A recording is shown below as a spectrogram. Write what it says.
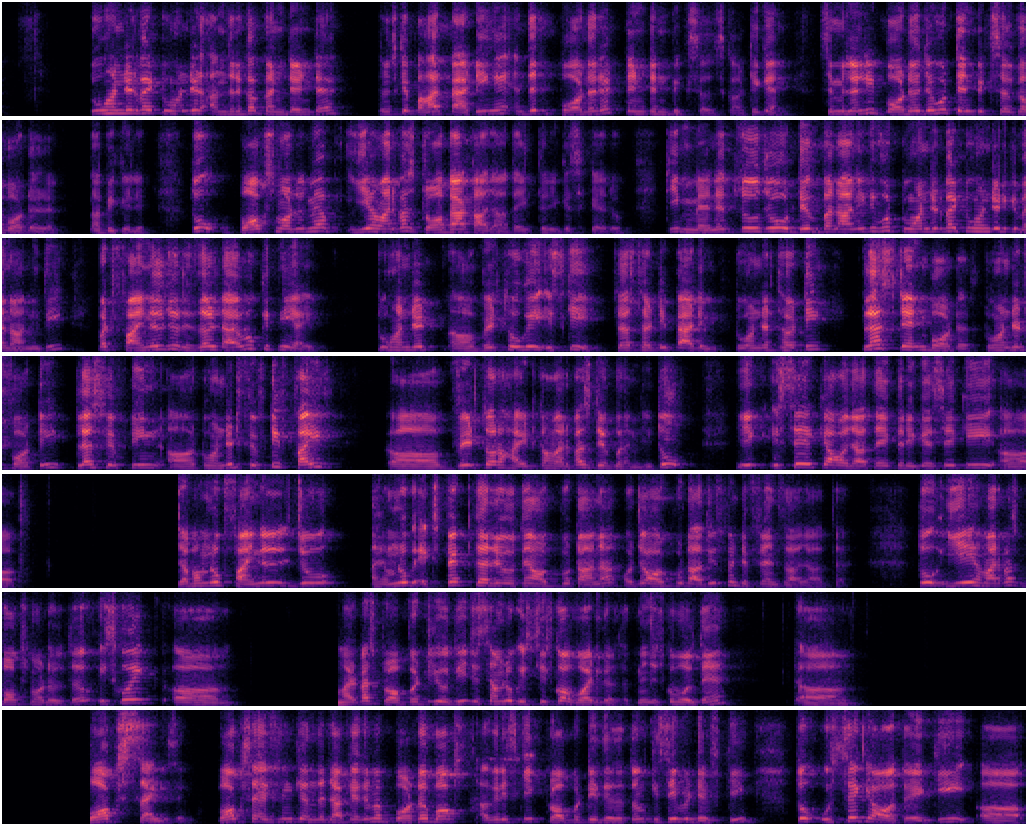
200 हंड्रेड बाई टू अंदर का कंटेंट है तो उसके बाहर पैडिंग है एंड देन बॉर्डर है 10 10 पिक्सल्स का ठीक है? सिमिलरली बॉर्डर जो वो 10 पिक्सल का बॉर्डर है अभी के लिए। तो बॉक्स मॉडल में अब ये हमारे पास ड्रॉबैक आ जाता है एक तरीके से कह लो कि मैंने तो जो डिव बनानी थी वो 200 हंड्रेड बाई टू की बनानी थी बट फाइनल जो रिज़ल्ट आया वो कितनी आई? 200 हंड्रेड विथ हो गई इसकी plus thirty padding 230 plus ten border 240 plus 15 255 width और हाइट का हमारे पास डिप बन गई। तो एक इससे क्या हो जाता है एक तरीके से कि uh, जब हम लोग फाइनल जो हम लोग एक्सपेक्ट कर रहे होते हैं आउटपुट आना और जो आउटपुट आती है उसमें डिफरेंस आ जाता है। तो ये हमारे पास बॉक्स मॉडल होता है। इसको एक uh, हमारे पास प्रॉपर्टी होती है जिससे हम लोग इस चीज़ को अवॉइड कर सकते हैं जिसको बोलते हैं बॉक्स साइजिंग बॉक्स साइजिंग के अंदर जाके अगर मैं बॉर्डर बॉक्स अगर इसकी प्रॉपर्टी दे देता हूँ किसी भी डिफ की तो उससे क्या होता है कि आ,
